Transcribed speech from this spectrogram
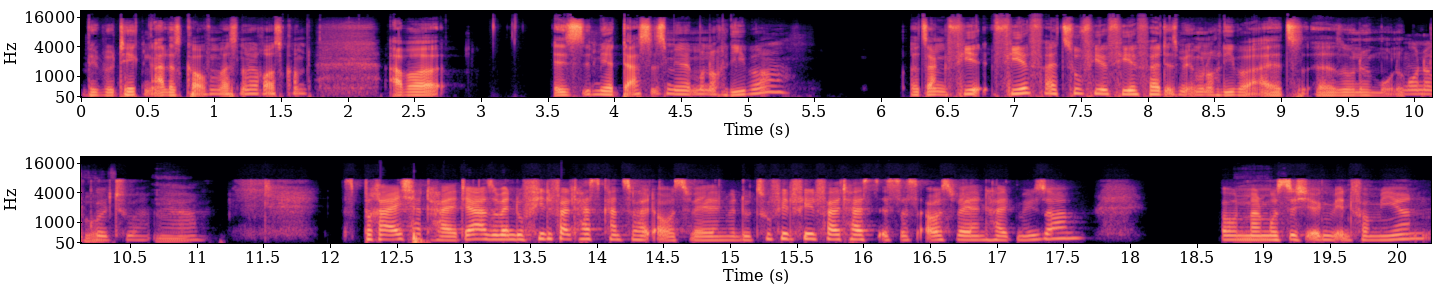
Bibliotheken alles kaufen, was neu rauskommt. Aber es ist mir, das ist mir immer noch lieber. Sozusagen viel, Vielfalt, zu viel Vielfalt ist mir immer noch lieber als äh, so eine Monokultur. Monokultur, mhm. ja. Es bereichert halt, ja. Also wenn du Vielfalt hast, kannst du halt auswählen. Wenn du zu viel Vielfalt hast, ist das Auswählen halt mühsam. Und mhm. man muss sich irgendwie informieren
